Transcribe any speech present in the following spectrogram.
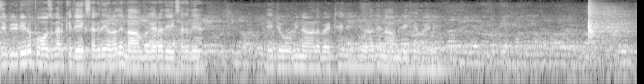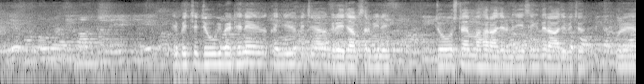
ਤੁਸੀਂ ਵੀਡੀਓ ਨੂੰ ਪੌਜ਼ ਕਰਕੇ ਦੇਖ ਸਕਦੇ ਹੋ, ਉਹਨਾਂ ਦੇ ਨਾਮ ਵਗੈਰਾ ਦੇਖ ਸਕਦੇ ਆ। ਤੇ ਜੋ ਵੀ ਨਾਲ ਬੈਠੇ ਨੇ, ਉਹਨਾਂ ਦੇ ਨਾਮ ਲਿਖੇ ਹੋਏ ਨੇ। ਇਹ ਵਿੱਚ ਜੋ ਵੀ ਬੈਠੇ ਨੇ, ਕਈਆਂ ਵਿੱਚ ਅੰਗਰੇਜ਼ ਅਫਸਰ ਵੀ ਨੇ। ਜੋ ਉਸ ਟਾਈਮ ਮਹਾਰਾਜਾ ਰਣਜੀਤ ਸਿੰਘ ਦੇ ਰਾਜ ਵਿੱਚ ਉਹਨੇ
